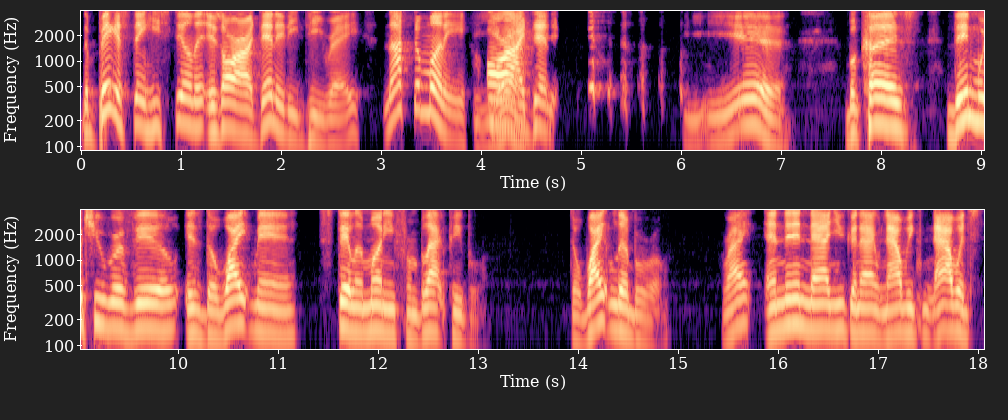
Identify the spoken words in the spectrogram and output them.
The biggest thing he's stealing is our identity, DeRay, not the money, our identity. Yeah. Because then what you reveal is the white man stealing money from black people. The white liberal, right? And then now you can act now we now it's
